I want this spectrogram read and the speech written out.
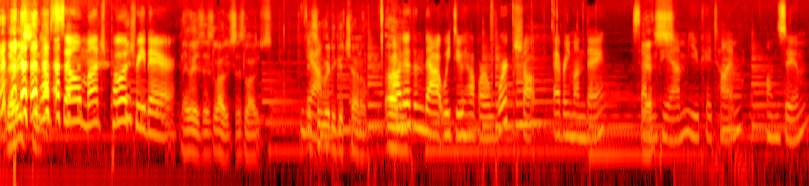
Yeah, there is we some- have so much poetry there. there is. There's loads. There's loads. It's a really good channel. Other Um, than that, we do have our workshop every Monday, 7 Yes. p.m. UK time on Zoom.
